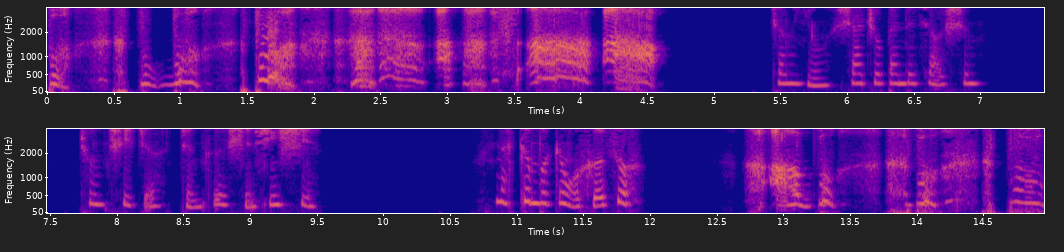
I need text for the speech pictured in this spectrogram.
不，不，不，不！啊啊啊啊！”张勇杀猪般的叫声，充斥着整个审讯室。那跟不跟我合作？啊不不不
